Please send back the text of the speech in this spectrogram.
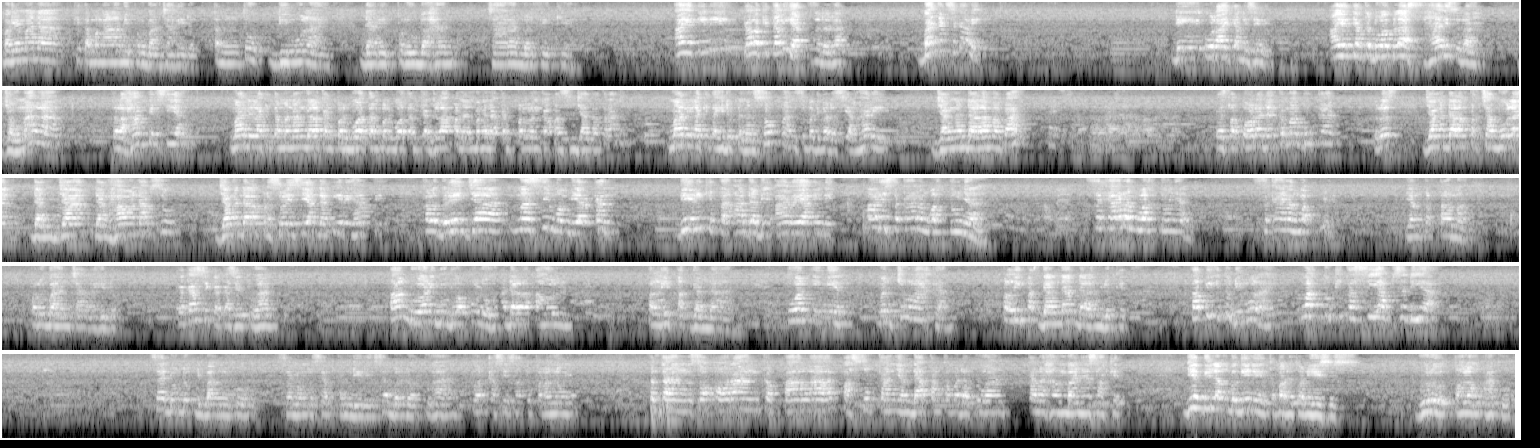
Bagaimana kita mengalami perubahan cara hidup? Tentu dimulai dari perubahan cara berpikir. Ayat ini kalau kita lihat, saudara, banyak sekali diuraikan di sini. Ayat yang ke-12, hari sudah jauh malam, telah hampir siang. Marilah kita menanggalkan perbuatan-perbuatan kegelapan dan mengenakan perlengkapan senjata terang Marilah kita hidup dengan sopan seperti pada siang hari. Jangan dalam apa? Pesta pora dan kemabukan. Terus jangan dalam percabulan dan ja, dan hawa nafsu. Jangan dalam perselisihan dan iri hati. Kalau gereja masih membiarkan diri kita ada di area ini, mari sekarang waktunya. Sekarang waktunya. Sekarang waktunya. Yang pertama, perubahan cara hidup. Kekasih-kekasih Tuhan, tahun 2020 adalah tahun pelipat gandaan. Tuhan ingin mencurahkan pelipat gandaan dalam hidup kita. Tapi itu dimulai waktu kita siap sedia. Saya duduk di bangku, saya mempersiapkan diri, saya berdoa Tuhan, Tuhan kasih satu perenungan tentang seorang kepala pasukan yang datang kepada Tuhan karena hambanya sakit. Dia bilang begini kepada Tuhan Yesus, Guru tolong aku.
